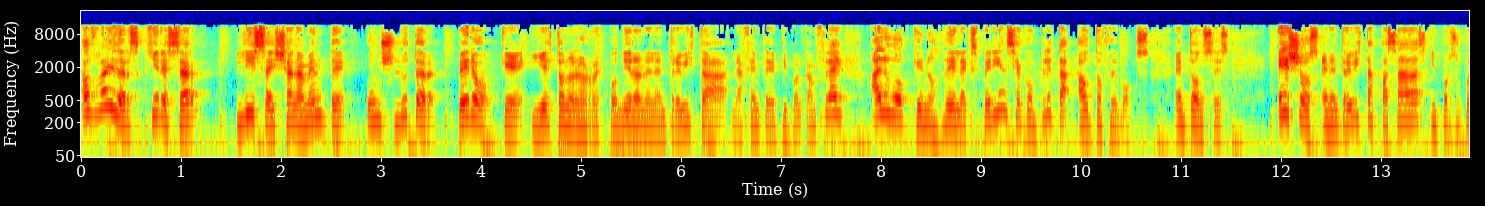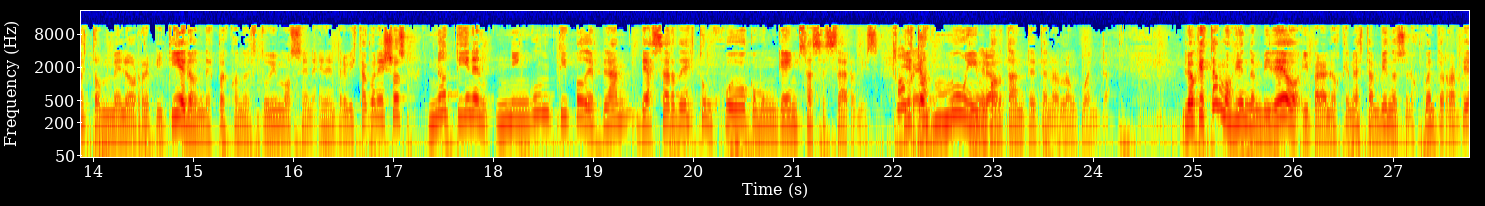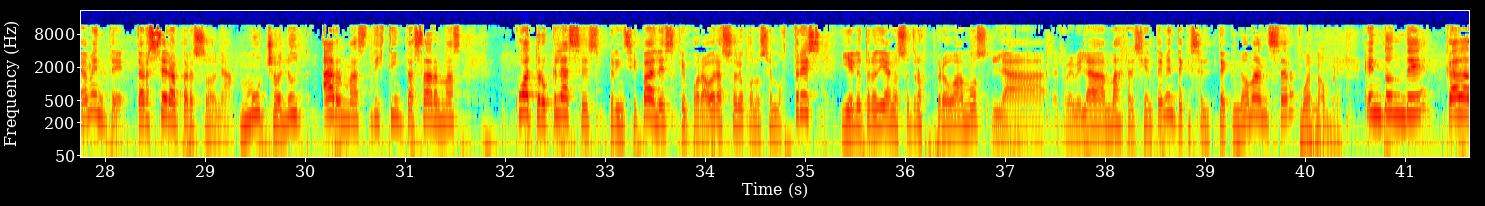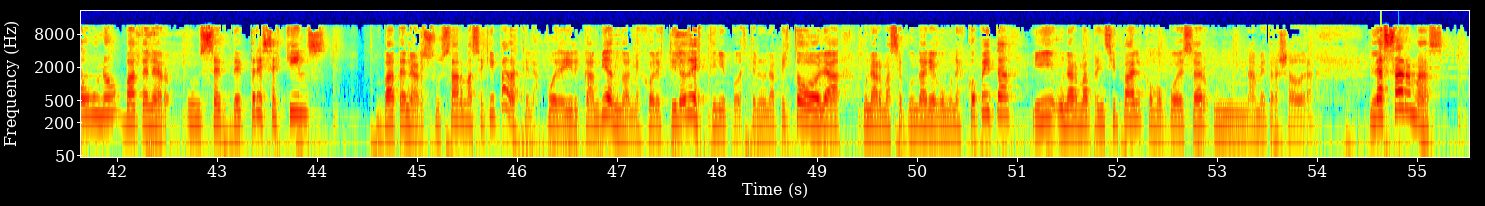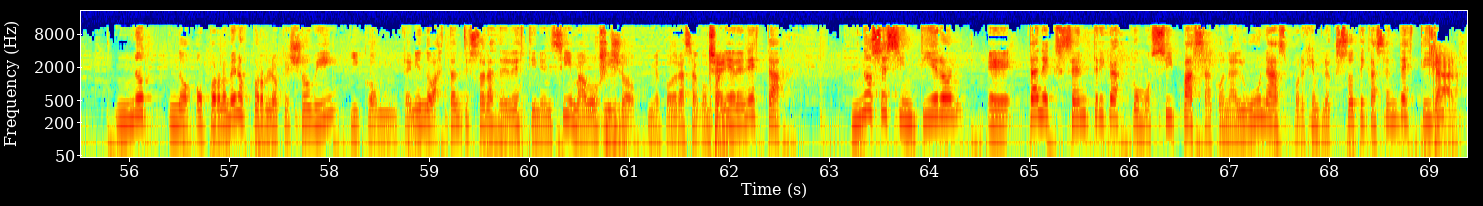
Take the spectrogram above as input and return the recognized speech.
Outriders quiere ser lisa y llanamente un shooter, pero que, y esto nos lo respondieron en la entrevista la gente de People Can Fly, algo que nos dé la experiencia completa out of the box. Entonces, Ellos en entrevistas pasadas, y por supuesto me lo repitieron después cuando estuvimos en, en, entrevista con ellos, no tienen ningún tipo de plan de hacer de esto un juego como un Games as a Service. Y esto es muy Mira. importante tenerlo en cuenta. Lo que estamos viendo en video, y para los que no están viendo se los cuento rápidamente, tercera persona, mucho loot, armas, distintas armas, cuatro clases principales, que por ahora solo conocemos tres, y el otro día nosotros probamos la revelada más recientemente, que es el Technomancer, Buen nombre. en donde cada uno va a tener un set de tres skills, va a tener sus armas equipadas, que las puede ir cambiando al mejor estilo Destiny, puedes tener una pistola, un arma secundaria como una escopeta, y un arma principal como puede ser una ametralladora. Las armas no, no, o por lo menos por lo que yo vi y con, teniendo bastantes horas de Destiny encima, vos y yo me podrás acompañar Sí. en esta, no se sintieron eh, tan excéntricas como sí pasa con algunas, por ejemplo, exóticas en Destiny, Claro.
